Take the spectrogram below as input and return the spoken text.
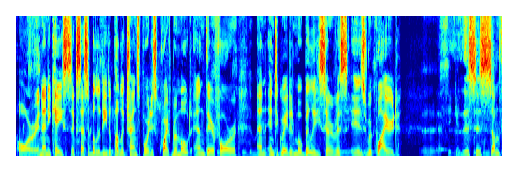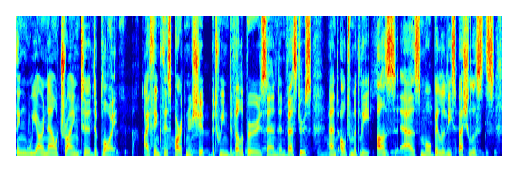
or in any case, accessibility to public transport is quite remote and therefore an integrated mobility service is required. This is something we are now trying to deploy. I think this partnership between developers and investors, and ultimately us as mobility specialists,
